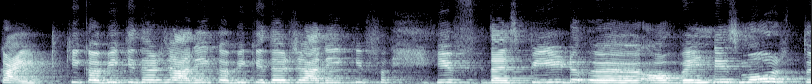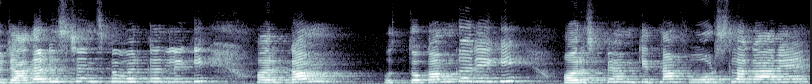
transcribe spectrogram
kite कि कभी किधर जा रही कभी किधर जा रही कि if the speed of wind is more तो ज़्यादा डिस्टेंस कवर कर लेगी और कम उस तो कम करेगी और उस पर हम कितना फोर्स लगा रहे हैं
